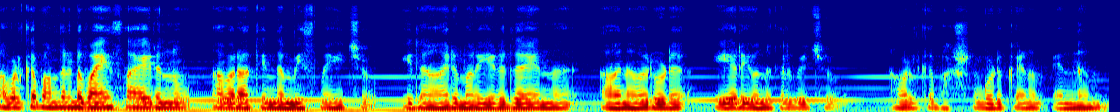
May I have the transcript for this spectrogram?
അവൾക്ക് പന്ത്രണ്ട് വയസ്സായിരുന്നു. അവർ അത്യന്തം വിസ്മയിച്ചു. ഇതാരും അറിയരുത് എന്ന് അവൻ അവരോട് ഏറി ഒന്ന് കൽപ്പിച്ചു. അവൾക്ക് ഭക്ഷണം കൊടുക്കണം എന്നും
